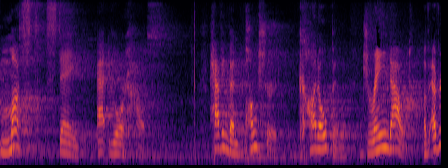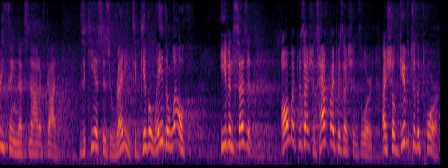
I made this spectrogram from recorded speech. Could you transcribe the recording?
must stay at your house. Having been punctured, cut open, drained out of everything that's not of God, Zacchaeus is ready to give away the wealth. He even says it All my possessions, half my possessions, Lord, I shall give to the poor.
